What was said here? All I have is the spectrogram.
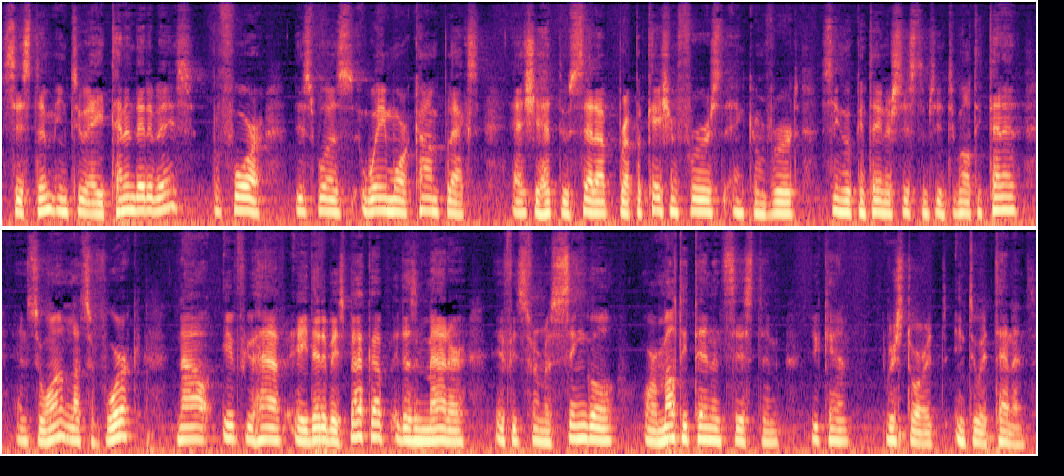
system into a tenant database. Before, this was way more complex as you had to set up replication first and convert single container systems into multi-tenant and so on. Lots of work. Now, if you have a database backup, it doesn't matter if it's from a single or multi-tenant system, you can restore it into a tenant.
